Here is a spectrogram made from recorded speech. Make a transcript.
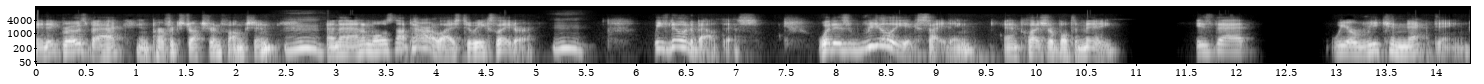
and it grows back in perfect structure and function, mm. and the animal is not paralyzed two weeks later. Mm. We've known about this. What is really exciting and pleasurable to me is that we are reconnecting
